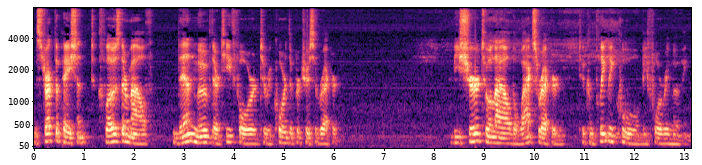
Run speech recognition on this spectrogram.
Instruct the patient to close their mouth, then move their teeth forward to record the protrusive record. Be sure to allow the wax record to completely cool before removing.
